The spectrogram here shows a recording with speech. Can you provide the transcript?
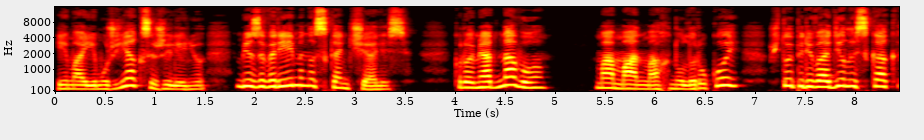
и мои мужья, к сожалению, безвременно скончались. Кроме одного. Маман махнула рукой, что переводилось как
